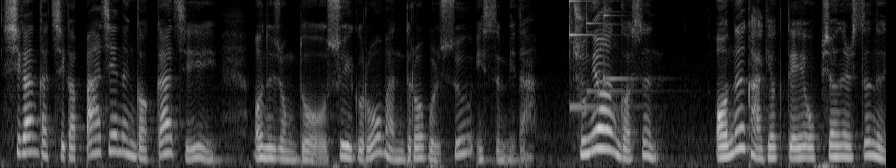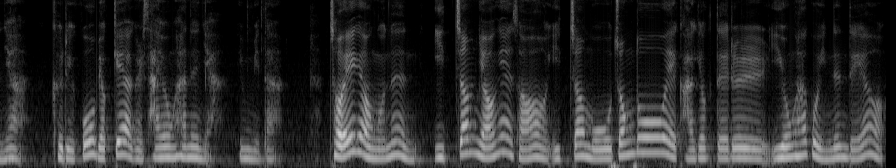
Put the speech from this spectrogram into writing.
시간 가치가 빠지는 것까지 어느 정도 수익으로 만들어 볼 수 있습니다. 중요한 것은 어느 가격대의 옵션을 쓰느냐, 그리고 몇 계약을 사용하느냐입니다. 저의 경우는 2.0에서 2.5 정도의 가격대를 이용하고 있는데요.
